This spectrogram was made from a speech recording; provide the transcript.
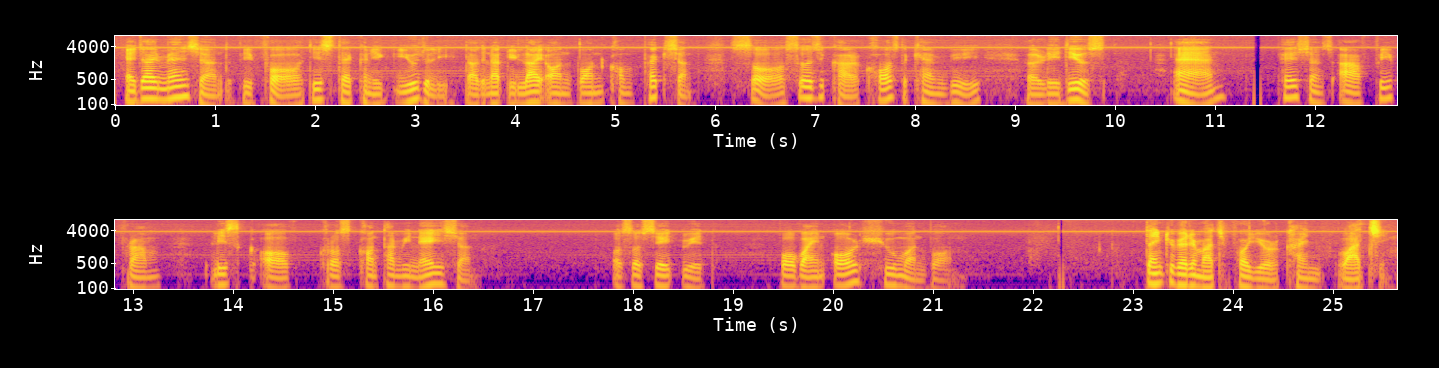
As I mentioned before, this technique usually does not rely on bone compaction, so surgical cost can be uh, reduced and patients are free from risk of cross-contamination associated with bovine or human bone. Thank you very much for your kind watching.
